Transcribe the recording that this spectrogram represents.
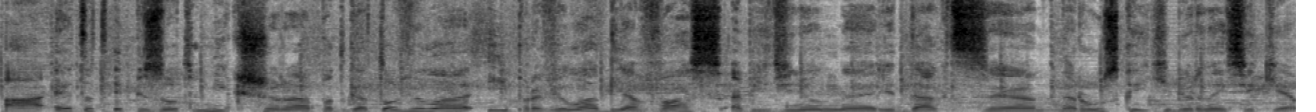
А этот эпизод Микшера подготовила и провела для вас объединенная редакция русской кибернетики.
